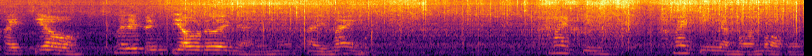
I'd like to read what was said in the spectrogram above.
ไข่เจียว ไม่ได้เป็นเจียวเลยเนี่ยเห็นไหมไข่ไหม้ไหม้จริงไหม้จริงอย่างหมอนบอกเลย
